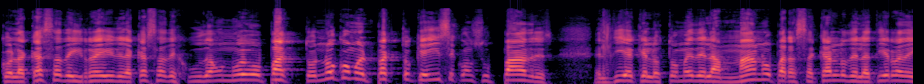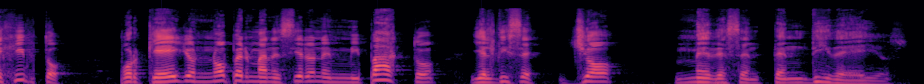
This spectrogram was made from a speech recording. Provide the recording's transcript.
con la casa de Israel y la casa de Judá un nuevo pacto, no como el pacto que hice con sus padres, el día que los tomé de la mano para sacarlos de la tierra de Egipto porque ellos no permanecieron en mi pacto. Y él dice, yo me desentendí de ellos.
